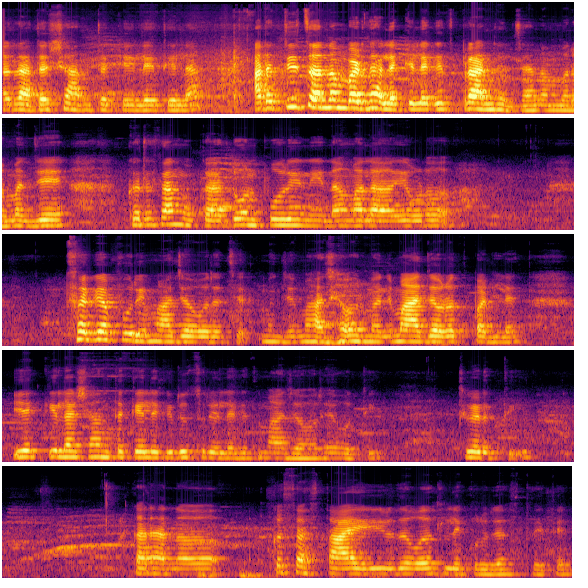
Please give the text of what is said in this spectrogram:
आता शांत केले तिला. आता तिचा नंबर झाला की लगेच प्रांजलचा नंबर. म्हणजे खरं सांगू का दोन पोरींनी ना मला एवढं सगळ्या पुरी माझ्यावरच आहेत. म्हणजे माझ्यावर म्हणजे माझ्यावरच पडल्यात. एकीला शांत केले की दुसरी लगेच माझ्यावर हे होती चिडती. कारण कसं असतं आई जवळच लेकरू जास्त येते.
